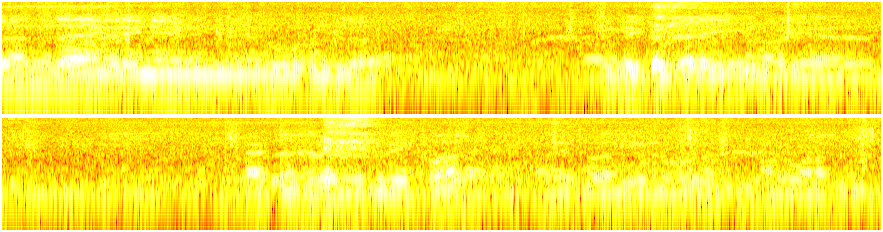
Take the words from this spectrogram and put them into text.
இறந்த அனைவரை நினைவு கூர்ந்து நிகழ்ச்சிகளை என்னுடைய பேட்டன் நிலையத்தில் வைப்பார். அதை தொடர்ந்து எல்லோரும் அது வணக்கம்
